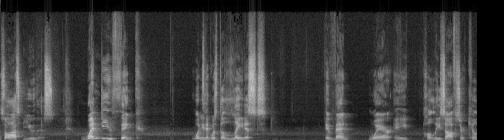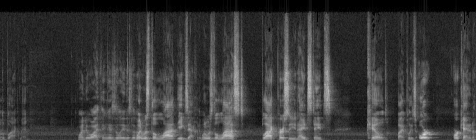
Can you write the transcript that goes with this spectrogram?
So I'll ask you this: When do you think? When do you think was the latest event where a police officer killed a black man? When do I think is the latest event? When was the last exactly? When was the last black person in the United States killed by police or or Canada?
